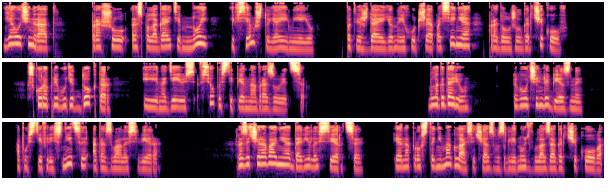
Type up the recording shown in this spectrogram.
Я очень рад. Прошу, располагайте мной и всем, что я имею", подтверждая ее наихудшие опасения, продолжил Горчаков. "Скоро прибудет доктор, и, надеюсь, все постепенно образуется". Благодарю. Вы очень любезны, опустив ресницы, отозвалась Вера. Разочарование давило сердце, и она просто не могла сейчас взглянуть в глаза Горчакова.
